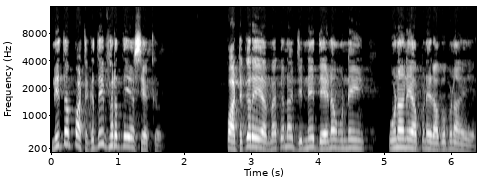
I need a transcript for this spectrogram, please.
ਨਹੀਂ ਤਾਂ ਭਟਕਦੇ ਫਿਰਦੇ ਆ ਸਿੱਖ। ਭਟਕ ਰਹੇ ਆ, ਮੈਂ ਕਹਿੰਦਾ ਜਿੰਨੇ ਦਿਨ ਉਹਨੇ ਉਹਨਾਂ ਨੇ ਆਪਣੇ ਰੱਬ ਬਣਾਏ ਆ।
